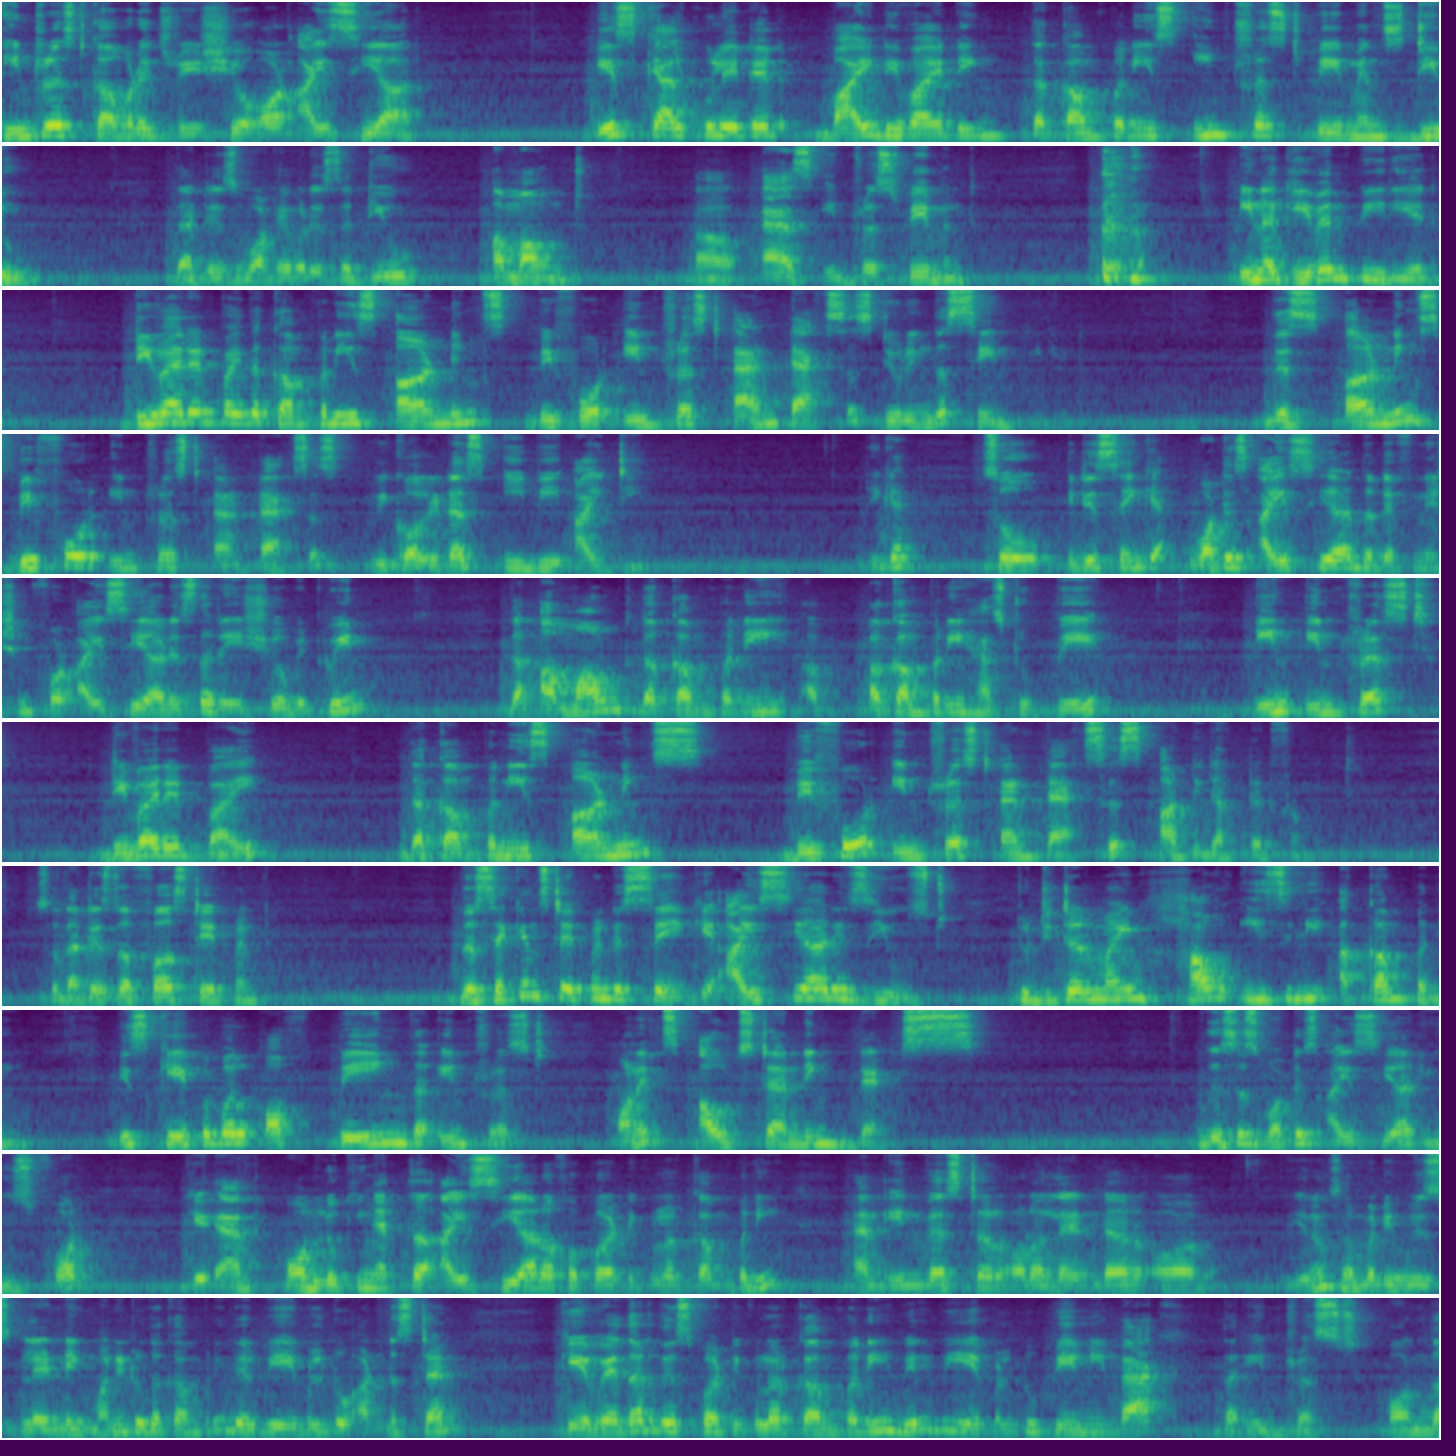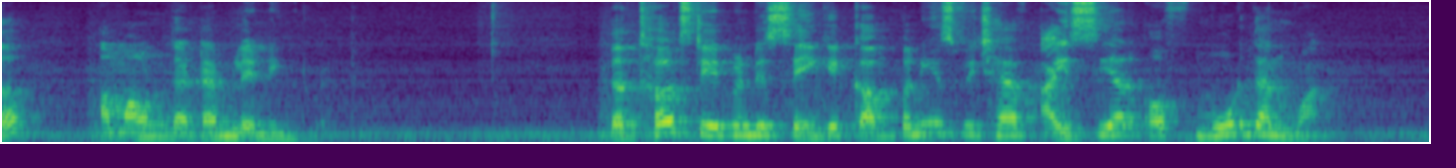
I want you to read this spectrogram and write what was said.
interest coverage ratio or ICR is calculated by dividing the company's interest payments due that is whatever is the due amount uh, as interest payment in a given period divided by the company's earnings before interest and taxes during the same period. This earnings before interest and taxes we call it as EBIT okay? So it is saying what is ICR the definition for ICR is the ratio between the amount the company a, a company has to pay in interest divided by the company's earnings before interest and taxes are deducted from it. So that is the first statement. The second statement is saying that ICR is used to determine how easily a company is capable of paying the interest on its outstanding debts. This is what is ICR used for okay and on looking at the ICR of a particular company an investor or a lender or you know somebody who is lending money to the company they'll be able to understand okay whether this particular company will be able to pay me back the interest on the amount that I'm lending to it. The third statement is saying okay, companies which have ICR of more than one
